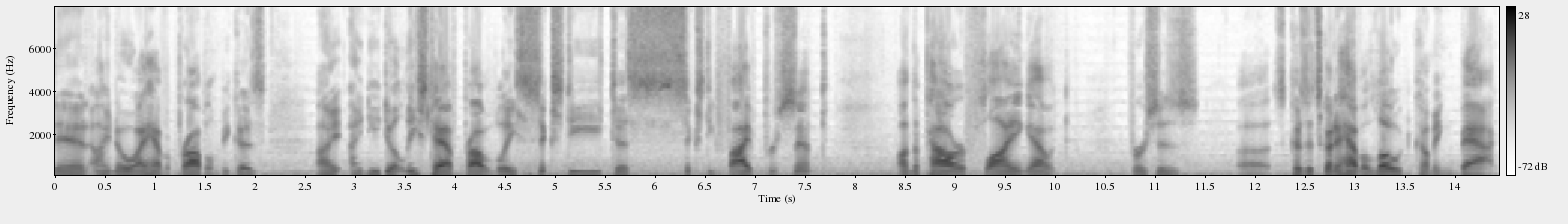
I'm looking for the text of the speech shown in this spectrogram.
then I know I have a problem because I, I need to at least have probably 60 to 65% on the power flying out versus because uh, it's going to have a load coming back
